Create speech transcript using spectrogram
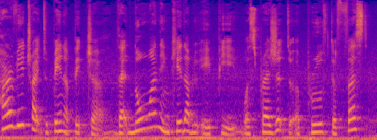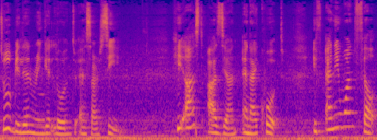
Harvey tried to paint a picture that no one in KWAP was pressured to approve the first 2 billion ringgit loan to SRC. He asked Azian, and I quote, if anyone felt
